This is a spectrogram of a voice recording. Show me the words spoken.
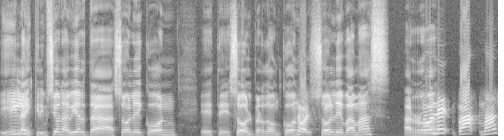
Y la inscripción abierta Sole con, este, Sol, perdón, con Sol, Sole va más, arroba. Sole va más,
